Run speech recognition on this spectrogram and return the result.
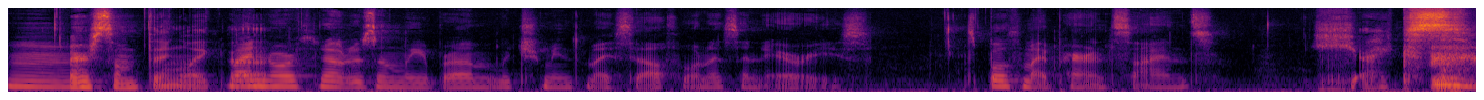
or something like My that. My north node is in Libra, which means my south one is in Aries. It's both my parents' signs. Yikes.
